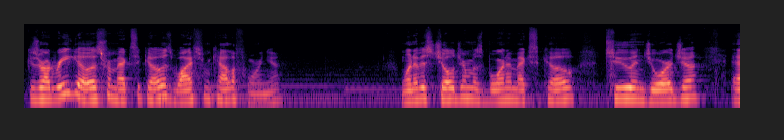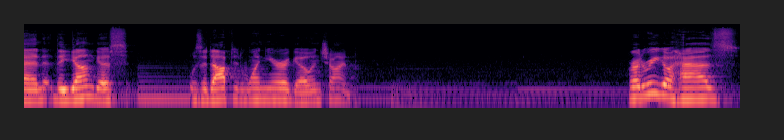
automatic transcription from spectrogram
Because Rodrigo is from Mexico, his wife's from California. One of his children was born in Mexico, two in Georgia, and the youngest was adopted one year ago in China. Rodrigo has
